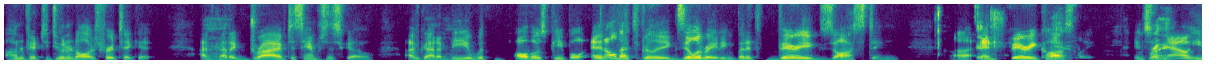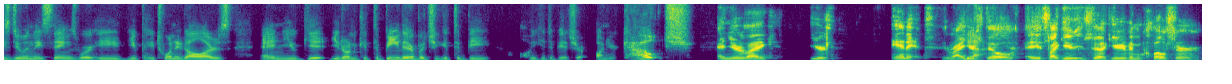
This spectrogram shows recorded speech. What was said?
150 200 dollars for a ticket. I've Mhm. got to drive to San Francisco. I've got to Mhm. be with all those people, and all that's really exhilarating, but it's very exhausting uh, and very costly. And so Right. now he's doing these things where he you pay twenty dollars and you get you don't get to be there, but you get to be oh you get to be at your on your couch. And you're like, you're in it, right? Yeah. You're still, it's like you, it's like you're even closer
